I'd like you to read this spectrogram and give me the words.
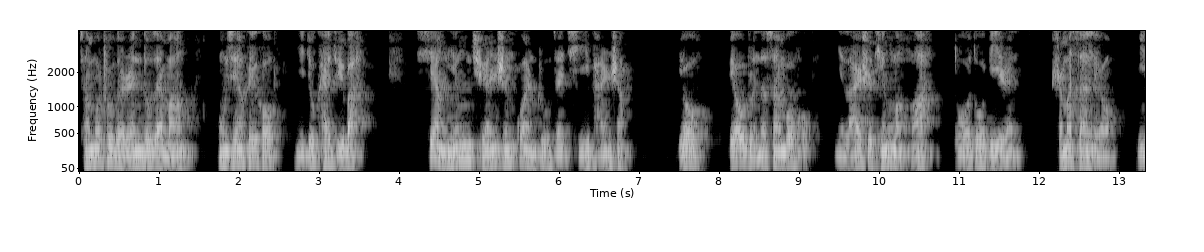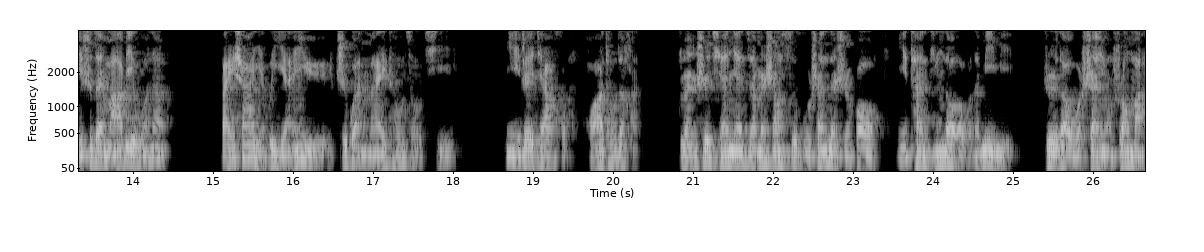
参谋处的人都在忙，红先黑后，你就开局吧。项英全神贯注在棋盘上，哟，标准的三不虎，你来势挺猛嘛，咄咄逼人。什么三流？你是在麻痹我呢？白沙也不言语，只管埋头走棋。你这家伙滑头的很，准是前年咱们上四股山的时候，你探听到了我的秘密，知道我善用双马，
